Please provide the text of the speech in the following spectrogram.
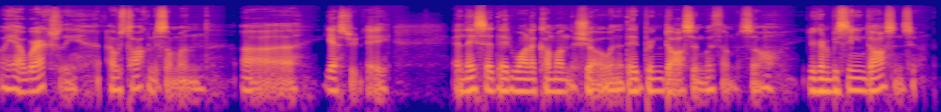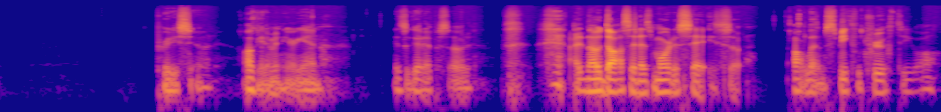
Oh yeah, we're actually. I was talking to someone uh, yesterday, and they said they'd want to come on the show and that they'd bring Dawson with them. So you're going to be seeing Dawson soon pretty soon. I'll get him in here again. It's a good episode. I know Dawson has more to say, so I'll let him speak the truth to you all.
